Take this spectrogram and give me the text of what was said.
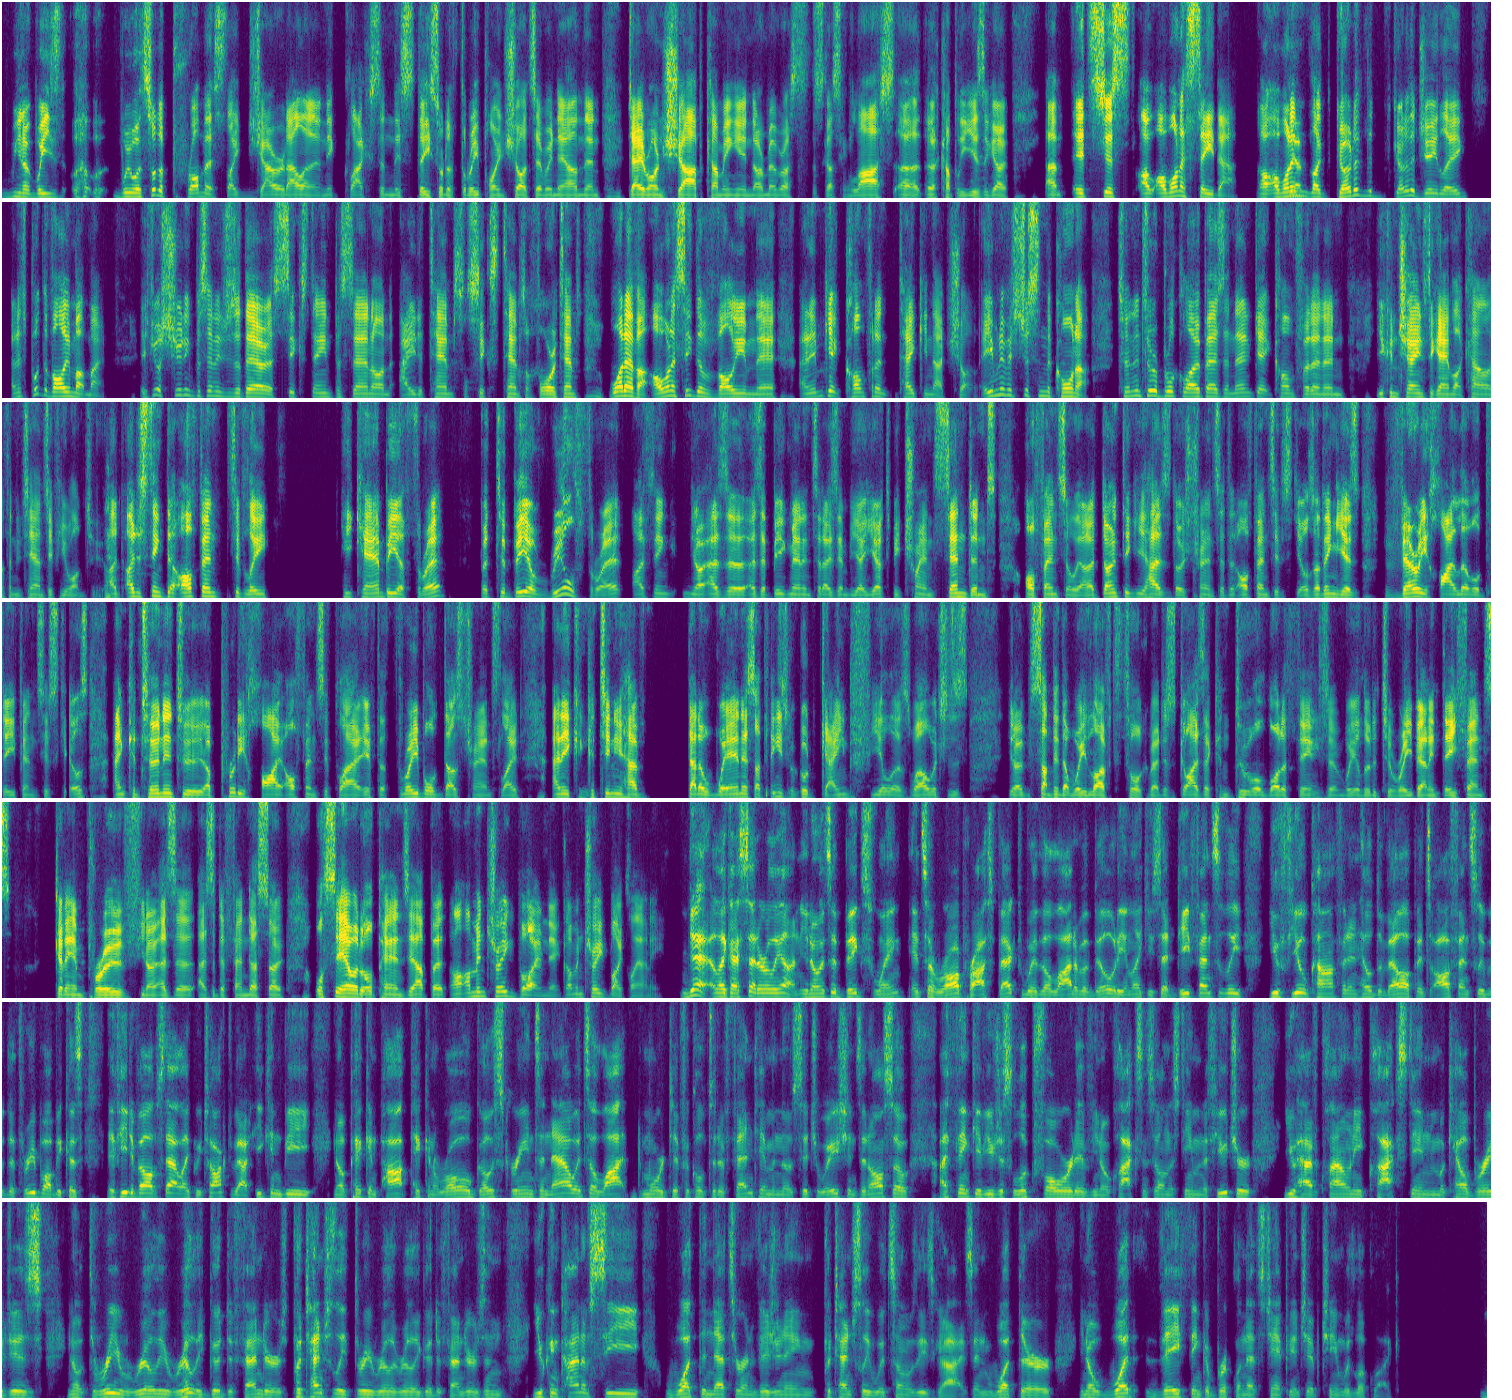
you know, we we were sort of promised like Jarrett Allen and Nick Claxton this these sort of three point shots every now and then. Day'Ron Sharpe coming in. I remember us discussing last uh, a couple of years ago. Um, it's just I, I want to see that. I, I want to yep. like go to the go to the G League and just put the volume up, mate if your shooting percentages are there at 16% on eight attempts or six attempts or four attempts, whatever, I want to see the volume there and even get confident taking that shot, even if it's just in the corner. Turn into a Brook Lopez and then get confident, and you can change the game like Karl-Anthony Towns if you want to. I, I just think that offensively, he can be a threat. But to be a real threat, I think you know, as a as a big man in today's NBA, you have to be transcendent offensively. I don't think he has those transcendent offensive skills. I think he has very high level defensive skills and can turn into a pretty high offensive player if the three ball does translate, and he can continue have that awareness. I think he's got good game feel as well, which is you know something that we love to talk about. Just guys that can do a lot of things, and we alluded to rebounding defense going to improve, you know, as a as a defender. So we'll see how it all pans out. But I'm intrigued by him, Nick. I'm intrigued by Clowney. Yeah, like I said early on, you know, it's a big swing. It's a raw prospect with a lot of ability. And like you said, defensively, you feel confident he'll develop. It's offensively with the three ball because if he develops that, like we talked about, he can be, you know, pick and pop, pick and roll, go screens. And now it's a lot more difficult to defend him in those situations. And also, I think if you just look forward, if, you know, Claxton's still on this team in the future, you have Clowney, Claxton, Mikal Bridges, you know, three really, really good defenders, potentially three really, really good defenders. And you can kind of see what what the Nets are envisioning potentially with some of these guys and what they're, you know, what they think a Brooklyn Nets championship team would look like.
